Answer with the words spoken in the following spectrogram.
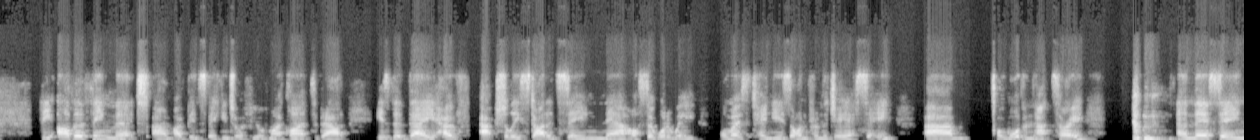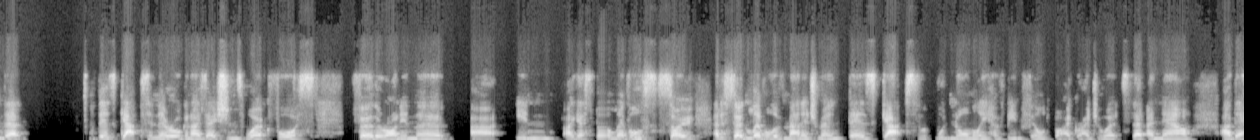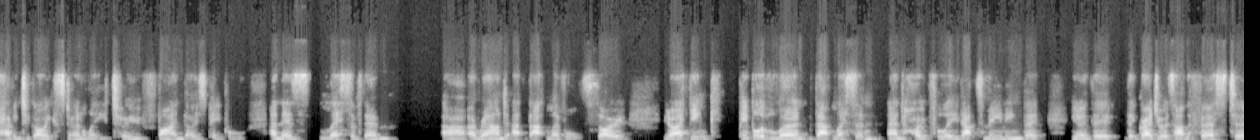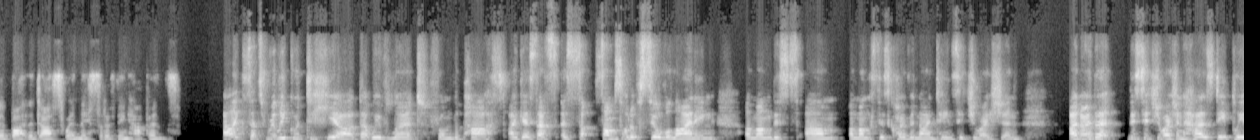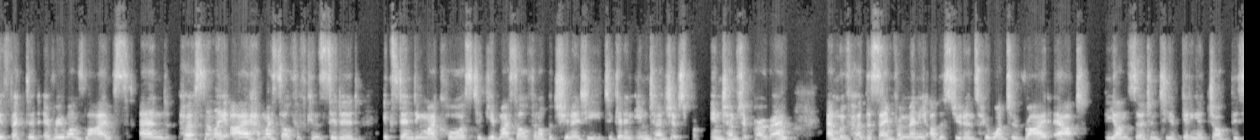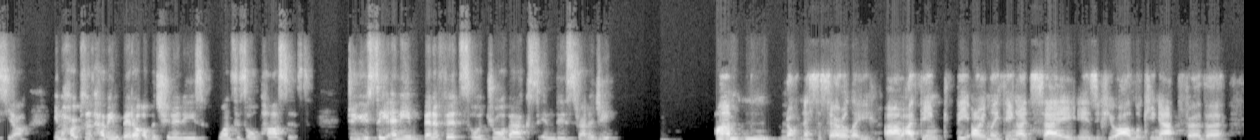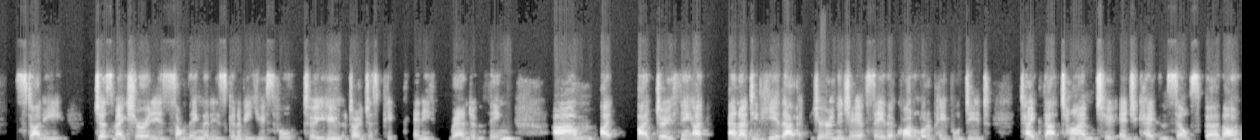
The other thing that um, I've been speaking to a few of my clients about is that they have actually started seeing now. So, what are we almost 10 years on from the GFC, um, or more than that, sorry. and they're seeing that there's gaps in their organization's workforce further on in the uh, in, I guess, the levels. So, at a certain level of management, there's gaps that would normally have been filled by graduates that are now uh, they're having to go externally to find those people, and there's less of them uh, around at that level. So, you know, I think people have learned that lesson, and hopefully, that's meaning that you know the, that graduates aren't the first to bite the dust when this sort of thing happens. Alex, that's really good to hear that we've learnt from the past. I guess that's a, some sort of silver lining among this um, amongst this COVID nineteen situation. I know that this situation has deeply affected everyone's lives, and personally, I myself have considered extending my course to give myself an opportunity to get an internship internship program. And we've heard the same from many other students who want to ride out the uncertainty of getting a job this year in hopes of having better opportunities once this all passes. Do you see any benefits or drawbacks in this strategy? Um, not necessarily. Um, I think the only thing I'd say is if you are looking at further study, just make sure it is something that is going to be useful to you. Don't just pick any random thing. Um, I I do think I and I did hear that during the GFC that quite a lot of people did take that time to educate themselves further.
